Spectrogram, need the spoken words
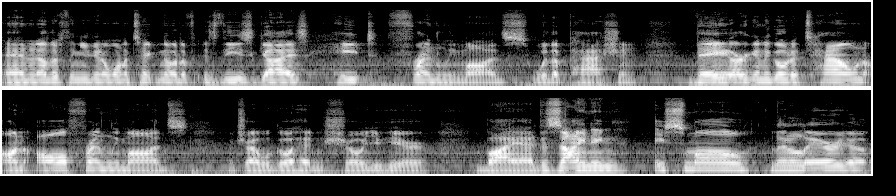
And another thing you're going to want to take note of is these guys hate friendly mobs with a passion. They are going to go to town on all friendly mobs which I will go ahead and show you here by uh, designing a small little area.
